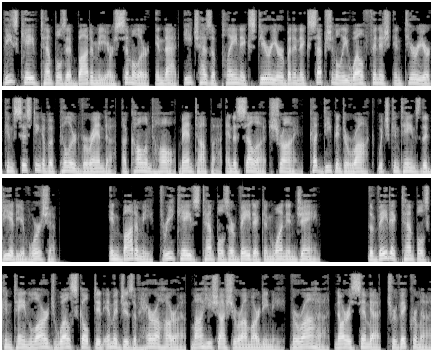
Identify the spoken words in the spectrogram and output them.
These cave temples at Badami are similar, in that, each has a plain exterior but an exceptionally well-finished interior consisting of a pillared veranda, a columned hall and a cella shrine, cut deep into rock which contains the deity of worship. In Badami, three caves temples are Vedic and one in Jain. The Vedic temples contain large well-sculpted images of Harihara, Mahishasuramardini, Varaha, Narasimha, Trivikrama,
